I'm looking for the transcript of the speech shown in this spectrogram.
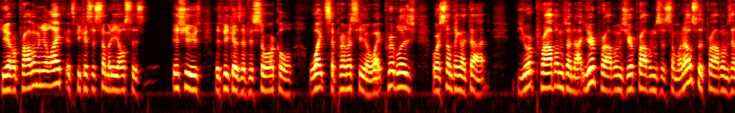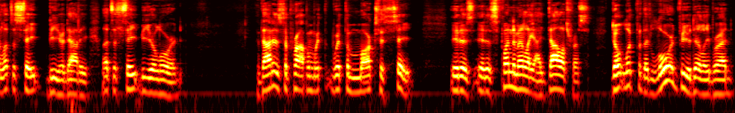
You have a problem in your life? It's because of somebody else's issues. It's because of historical white supremacy or white privilege or something like that. Your problems are not your problems. Your problems are someone else's problems. And let the state be your daddy. Let the state be your Lord. That is the problem with, with the Marxist state. It is, it is fundamentally idolatrous. Don't look for the Lord for your daily bread.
